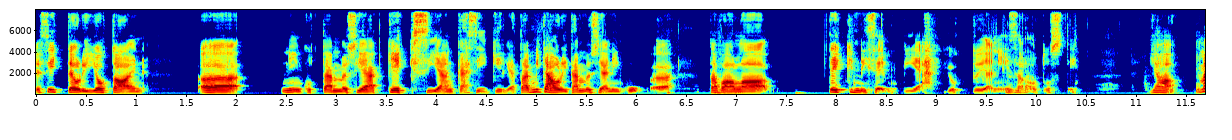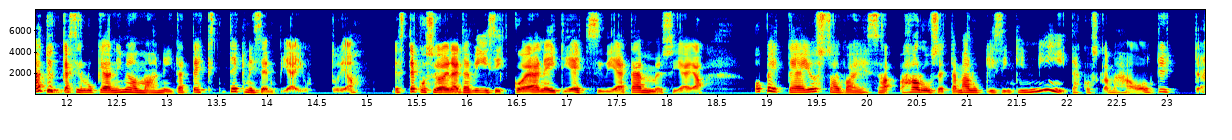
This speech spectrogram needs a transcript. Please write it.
Ja sitten oli jotain öö, niin kuin tämmöisiä keksijän käsikirja, tai mitä oli tämmöisiä niin kuin, öö, tavallaan teknisempiä juttuja niin sanotusti. Ja mä tykkäsin lukea nimenomaan niitä tek- teknisempiä juttuja. Ja sitten kun syö näitä viisikkoja ja neiti etsiviä ja tämmöisiä, ja opettaja jossain vaiheessa halusi, että mä lukisinkin niitä, koska mä oon tyttö,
